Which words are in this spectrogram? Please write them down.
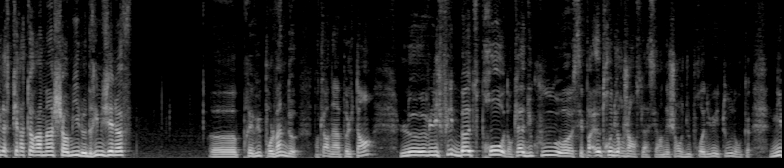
l'aspirateur à main Xiaomi, le Dream G9, euh, prévu pour le 22. Donc là on a un peu le temps. Le, les FlipBuds Pro, donc là du coup c'est pas trop d'urgence là, c'est en échange du produit et tout. Donc Mi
